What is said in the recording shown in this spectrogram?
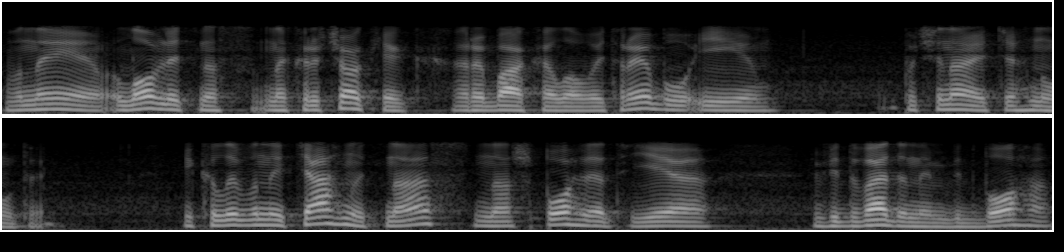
вони ловлять нас на крючок, як рибака ловить рибу, і починають тягнути. І коли вони тягнуть нас, наш погляд є відведеним від Бога.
